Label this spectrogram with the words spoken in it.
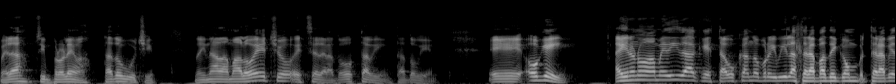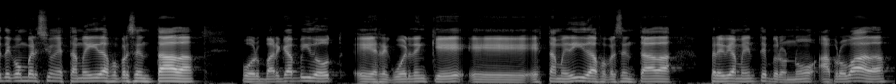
¿verdad? Sin problema, Tato Gucci. No hay nada malo hecho, etcétera, todo está bien, está todo bien. Eh, ok, hay una nueva medida que está buscando prohibir las terapias de, conversión. Esta medida fue presentada por Vargas Bidot. Eh, recuerden que eh, esta medida fue presentada previamente, pero no aprobada.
